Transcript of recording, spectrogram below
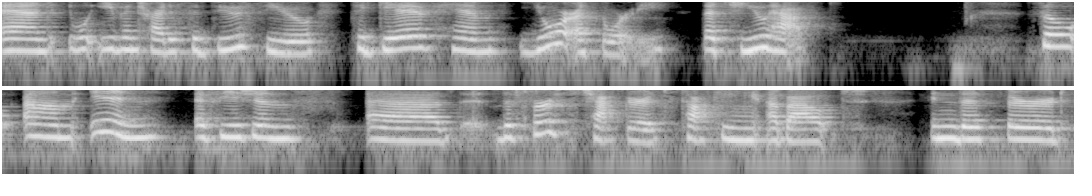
and will even try to seduce you to give him your authority that you have. So, um, in Ephesians, uh, the first chapter, it's talking about, in the third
